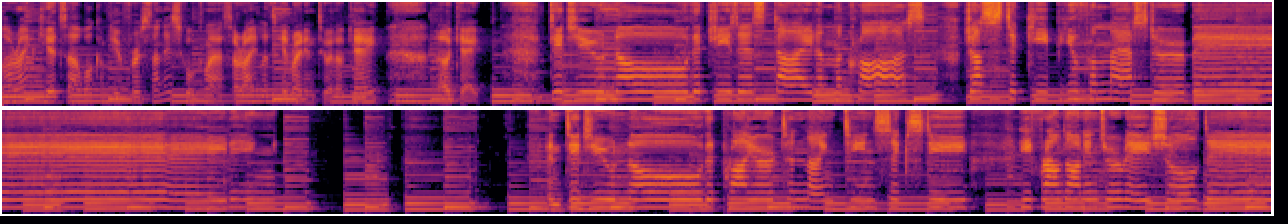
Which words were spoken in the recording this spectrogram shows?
All right, kids, uh, welcome to your first Sunday school class. All right, let's get right into it, okay? Okay. Did you know that Jesus died on the cross just to keep you from masturbating? And did you know that prior to 1960, he frowned on interracial dating?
